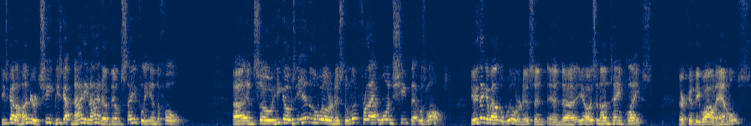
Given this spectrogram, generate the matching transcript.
He's got a hundred sheep. He's got 99 of them safely in the fold. Uh, and so he goes into the wilderness to look for that one sheep that was lost. You, know, you think about the wilderness, and, and uh, you know, it's an untamed place. There could be wild animals.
